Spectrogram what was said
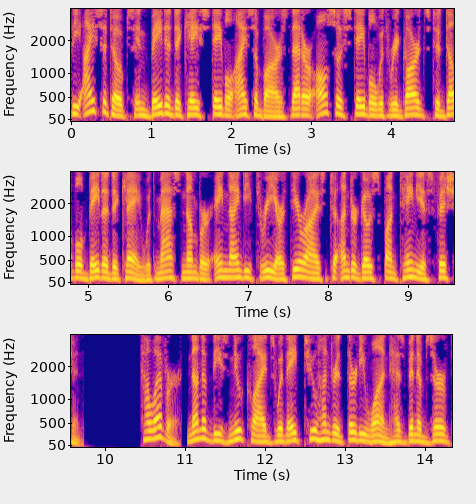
The isotopes in beta decay stable isobars that are also stable with regards to double beta decay with mass number A93 are theorized to undergo spontaneous fission. However, none of these nuclides with A231 has been observed.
